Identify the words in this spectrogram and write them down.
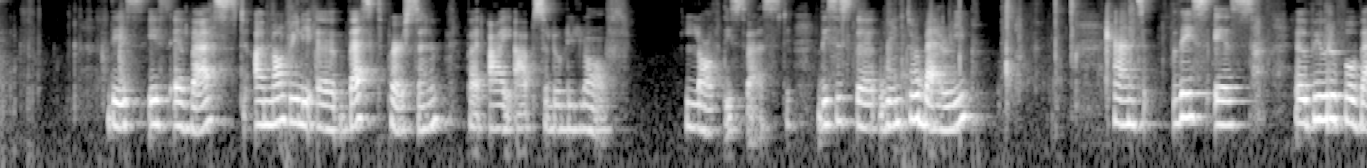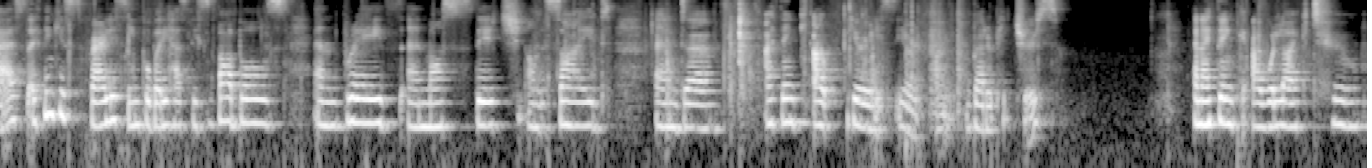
this is a vest I'm not really a vest person but I absolutely love love this vest. This is the Winterberry and this is a beautiful vest. I think it's fairly simple but it has these bubbles and braids and moss stitch on the side and uh, I think oh, here it is here are better pictures and I think I would like to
